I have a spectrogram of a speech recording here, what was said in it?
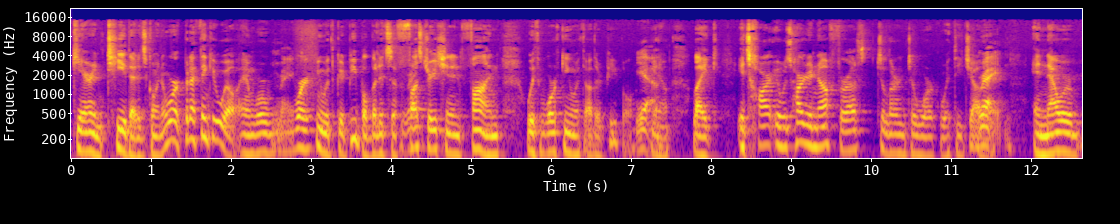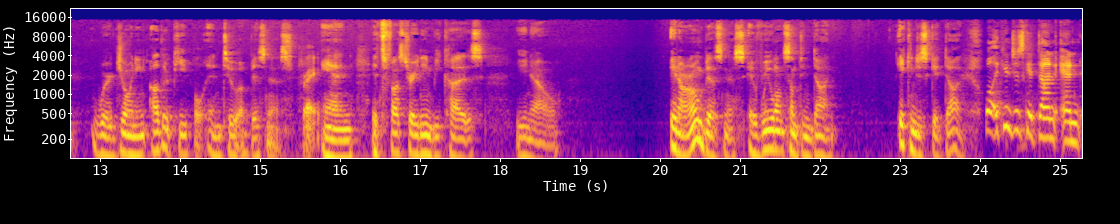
guarantee that it's going to work, but I think it will. And we're Right. working with good people, but it's a frustration and fun with working with other people. Yeah. You know, like it's hard, it was hard enough for us to learn to work with each other. Right. And now we're, we're joining other people into a business. Right. And it's frustrating because, you know, in our own business, if we want something done, it can just get done. Well, it can just get done, and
